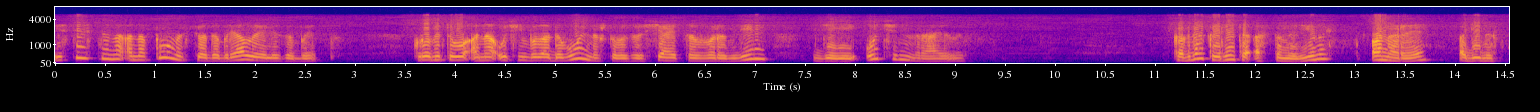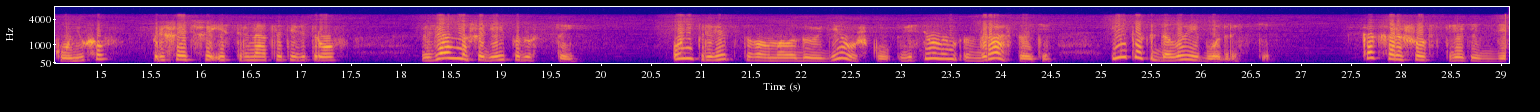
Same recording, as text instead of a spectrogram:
Естественно, она полностью одобряла Элизабет. Кроме того, она очень была довольна, что возвращается в Воронвиль, где ей очень нравилось. Когда карета остановилась, Анаре, один из конюхов, пришедший из тринадцати ветров, взял лошадей под узцы. Он приветствовал молодую девушку веселым «Здравствуйте!» и это придало ей бодрости. Как хорошо встретить здесь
